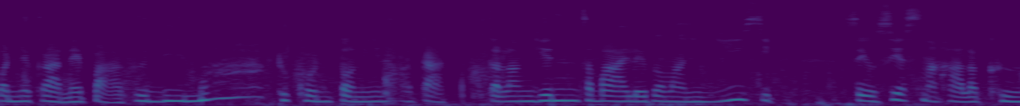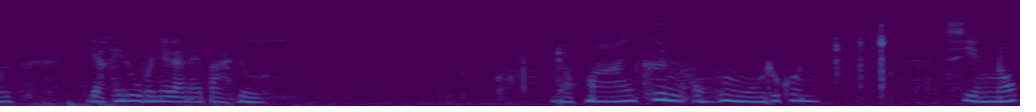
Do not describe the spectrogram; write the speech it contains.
บรรยากาศในป่าคือดีมากทุกคนตอนนี้นะอากาศกำลังเย็นสบายเลยประมาณ 20 เซลเซียสนะคะ แล้วคือ อยากให้ดูบรรยากาศในป่าดู ดอกไม้ขึ้น โอ้โห ทุกคน เสียงนก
